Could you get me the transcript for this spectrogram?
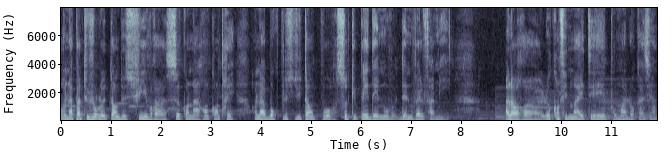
On n'a pas toujours le temps de suivre ceux qu'on a rencontrés on a beaucoup plus du temps pour s'occuper des, nouvelles familles. Alors, euh, le confinement a été pour moi l'occasion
